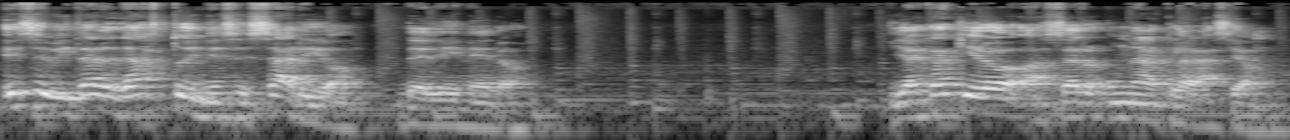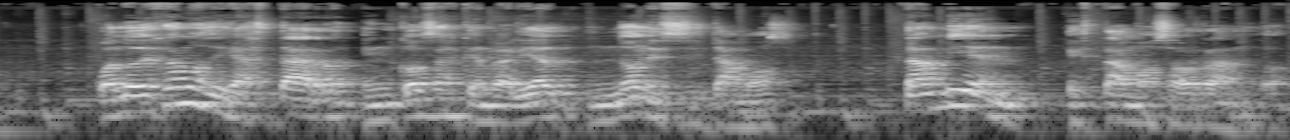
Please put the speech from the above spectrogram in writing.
es evitar gasto innecesario de dinero. Y acá quiero hacer una aclaración. Cuando dejamos de gastar en cosas que en realidad no necesitamos, también estamos ahorrando.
